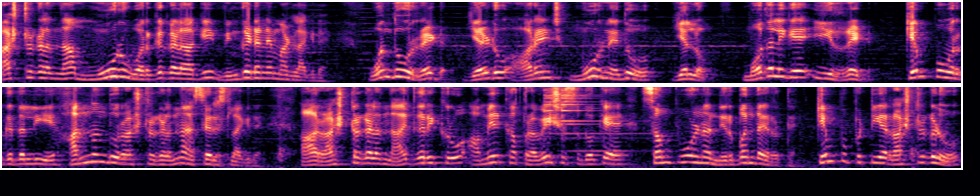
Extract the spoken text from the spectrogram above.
ರಾಷ್ಟ್ರಗಳನ್ನು ಮೂರು ವರ್ಗಗಳಾಗಿ ವಿಂಗಡಣೆ ಮಾಡಲಾಗಿದೆ. ಒಂದು ರೆಡ್, ಎರಡು ಆರೆಂಜ್, ಮೂರನೇದು ಯೆಲ್ಲೋ ಮೊದಲಿಗೆ ಈ ರೆಡ್ ಕೆಂಪು ವರ್ಗದಲ್ಲಿ ಹನ್ನೊಂದು ರಾಷ್ಟ್ರಗಳನ್ನು ಸೇರಿಸಲಾಗಿದೆ. ಆ ರಾಷ್ಟ್ರಗಳ ನಾಗರಿಕರು ಅಮೆರಿಕ ಪ್ರವೇಶಿಸೋದಕ್ಕೆ ಸಂಪೂರ್ಣ ನಿರ್ಬಂಧ ಇರುತ್ತೆ. ಕೆಂಪು ಪಟ್ಟಿಯ ರಾಷ್ಟ್ರಗಳು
